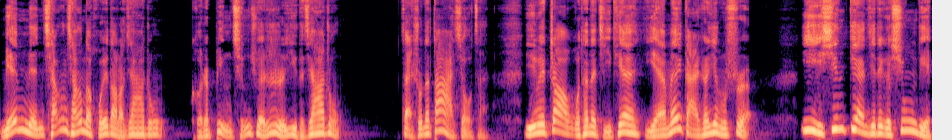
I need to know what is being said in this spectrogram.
勉勉强强的回到了家中。可这病情却日益的加重。再说那大秀才，因为照顾他那几天也没赶上应试，一心惦记这个兄弟，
